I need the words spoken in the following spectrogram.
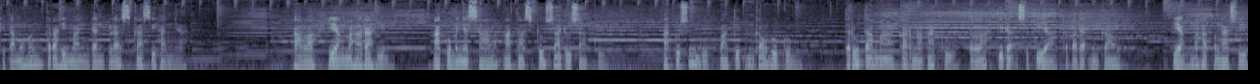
kita mohon kerahiman dan belas kasihannya. Allah yang Maha Rahim, aku menyesal atas dosa-dosaku. Aku sungguh patut engkau hukum, terutama karena aku telah tidak setia kepada engkau yang maha pengasih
